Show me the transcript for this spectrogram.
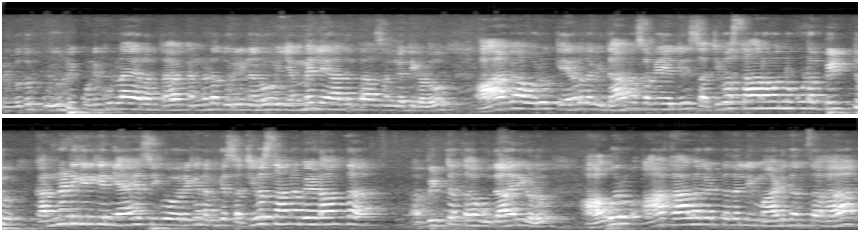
ಇರ್ಬೋದು ಯು ಪಿ ಕುಣಿಕುಳ್ಳಾಯರಂತಹ ಕನ್ನಡ ಧುರೀಣರು ಎಂ ಎಲ್ ಎ ಆದಂತಹ ಸಂಗತಿಗಳು, ಆಗ ಅವರು ಕೇರಳದ ವಿಧಾನಸಭೆಯಲ್ಲಿ ಸಚಿವ ಸ್ಥಾನವನ್ನು ಕೂಡ ಬಿಟ್ಟು ಕನ್ನಡಿಗರಿಗೆ ನ್ಯಾಯ ಸಿಗುವವರೆಗೆ ನಮಗೆ ಸಚಿವ ಸ್ಥಾನ ಬೇಡ ಅಂತ ಬಿಟ್ಟಂತಹ ಉದಾರಿಗಳು. ಅವರು ಆ ಕಾಲಘಟ್ಟದಲ್ಲಿ ಮಾಡಿದಂತಹ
